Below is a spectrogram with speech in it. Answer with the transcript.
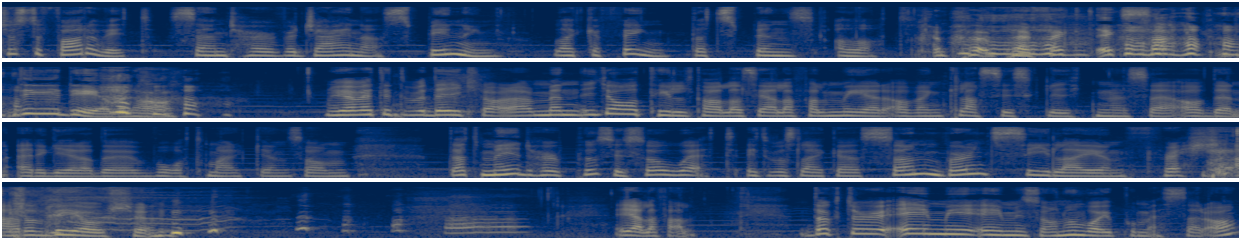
Just a thought of it sent her vagina spinning like a thing that spins a lot. Per- perfekt, exakt. Det är det jag vill ha. Jag vet inte med dig Klara, men jag tilltalas i alla fall mer av en klassisk liknelse av den erigerade våtmarken som That made her pussy so wet it was like a sunburnt sea lion fresh out of the ocean. I alla fall. Dr. Amy Amison hon var ju på mässa då,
